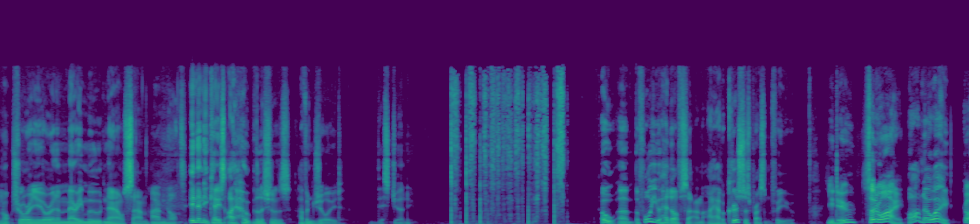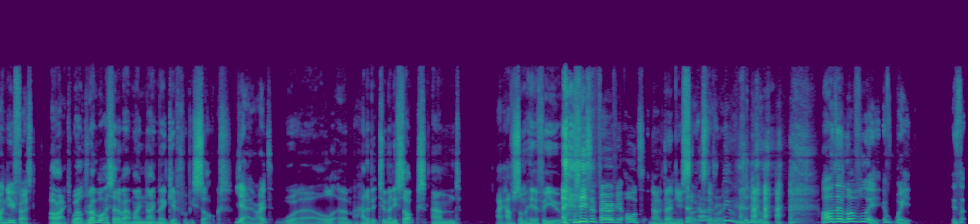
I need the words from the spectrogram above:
I'm not sure you're in a merry mood now, Sam. I am not. In any case, I hope the listeners have enjoyed this journey. Oh, uh, before you head off, Sam, I have a Christmas present for you. You do? So do I. Oh, no way. Go on, you first. All right. Well, remember what I said about my nightmare gift would be socks? Yeah, right. Well, um, I had a bit too many socks, and I have some here for you. These are a pair of your old. No, they're new No, socks. no, don't they're worry. new, they're new. oh, they're lovely. Wait, is that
